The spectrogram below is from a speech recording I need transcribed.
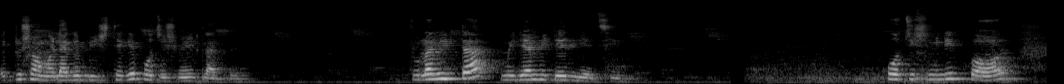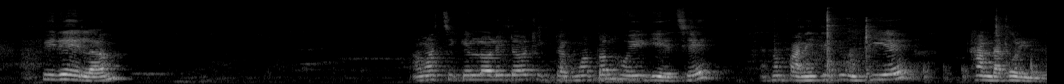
একটু সময় লাগে বিশ থেকে পঁচিশ মিনিট লাগবে। চুলার হিটটা মিডিয়াম হিটে দিয়েছি। পঁচিশ মিনিট পর ফিরে এলাম। আমার চিকেন ললিটাও ঠিকঠাক মতন হয়ে গিয়েছে। এখন পানি থেকে উঠিয়ে ঠান্ডা করে নেব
